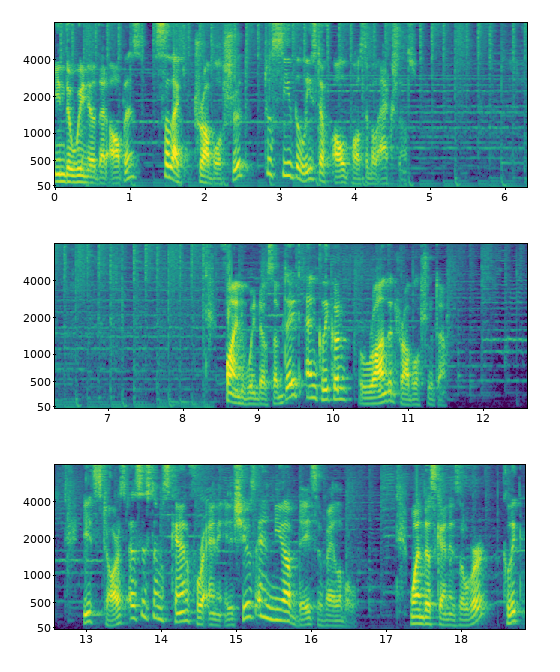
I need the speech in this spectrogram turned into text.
In the window that opens, select Troubleshoot to see the list of all possible actions. Find Windows Update and click on Run the troubleshooter. It starts a system scan for any issues and new updates available. When the scan is over, click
